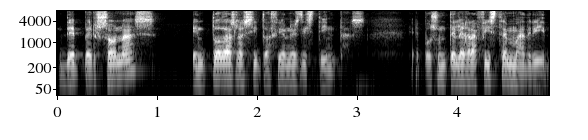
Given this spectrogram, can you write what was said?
de personas en todas las situaciones distintas. Eh, pues un telegrafista en Madrid,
